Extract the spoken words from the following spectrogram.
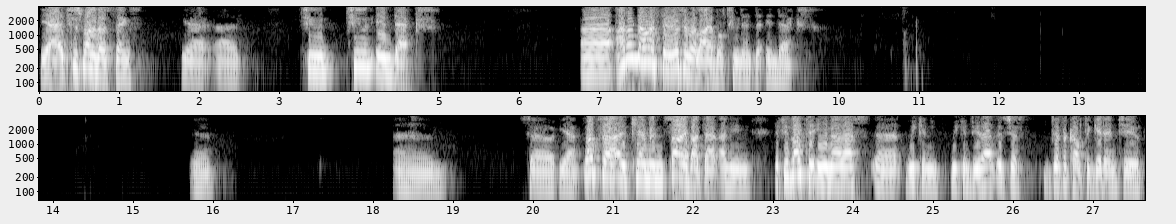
Yeah, it's just one of those things. Yeah, uh, tune tune index. Uh, I don't know if there is a reliable tune in- index. Yeah. Um, so yeah, let's uh, Cameron. Sorry about that. I mean, if you'd like to email us, uh, we can we can do that. It's just difficult to get into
